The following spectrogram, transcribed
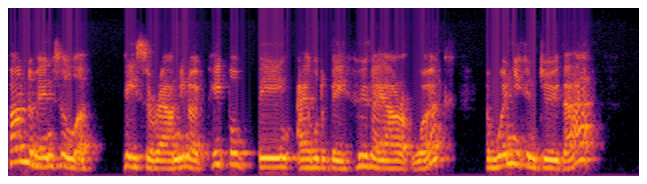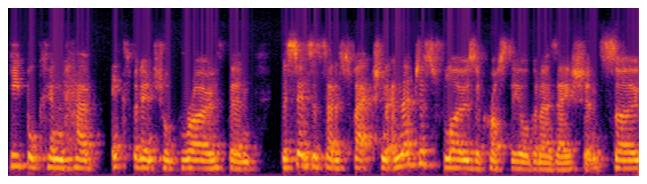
fundamental a piece around, you know, people being able to be who they are at work. And when you can do that, people can have exponential growth and the sense of satisfaction, and that just flows across the organization. So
